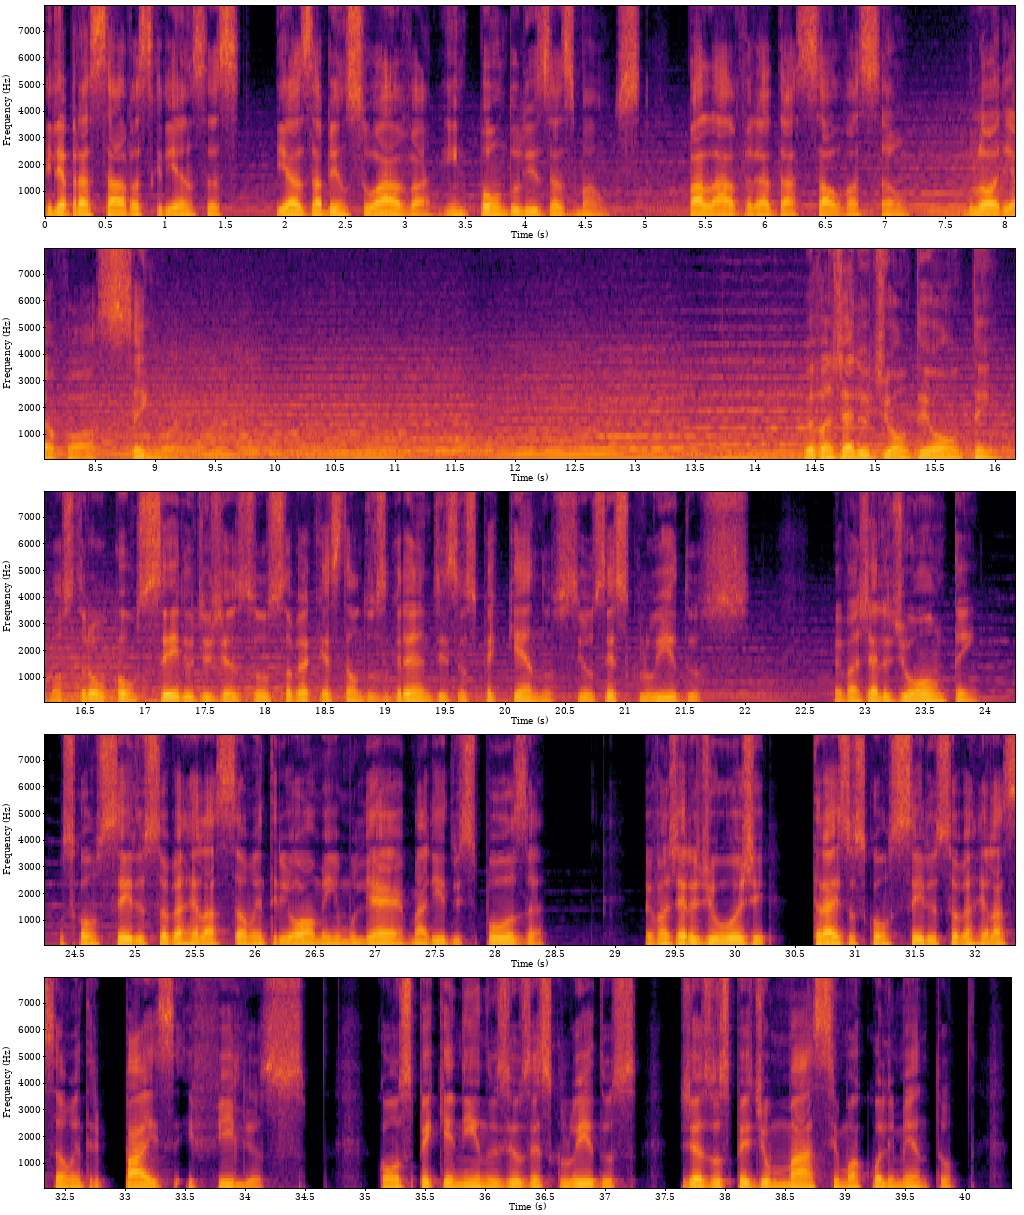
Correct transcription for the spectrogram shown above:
Ele abraçava as crianças e as abençoava, impondo-lhes as mãos. Palavra da salvação. Glória a vós, Senhor. O Evangelho de ontem ontem mostrou o conselho de Jesus sobre a questão dos grandes e os pequenos e os excluídos. O Evangelho de ontem, os conselhos sobre a relação entre homem e mulher, marido e esposa. O Evangelho de hoje traz os conselhos sobre a relação entre pais e filhos. Com os pequeninos e os excluídos, Jesus pediu máximo acolhimento.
